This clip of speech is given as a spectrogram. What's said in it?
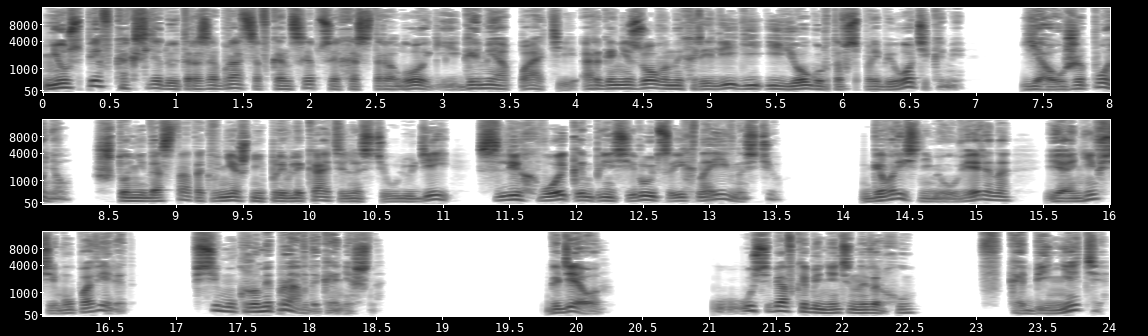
Не успев как следует разобраться в концепциях астрологии, гомеопатии, организованных религий и йогуртов с пребиотиками, я уже понял, что недостаток внешней привлекательности у людей с лихвой компенсируется их наивностью. Говори с ними уверенно, и они всему поверят. Всему, кроме правды, конечно. Где он? У себя в кабинете наверху. В кабинете?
